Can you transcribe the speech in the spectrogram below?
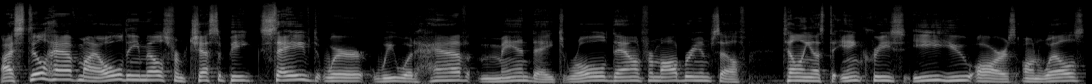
I still have my old emails from Chesapeake saved where we would have mandates rolled down from Aubrey himself telling us to increase EURs on wells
